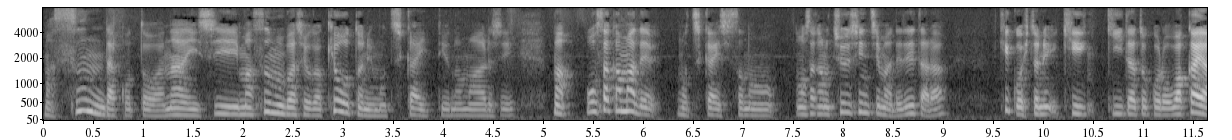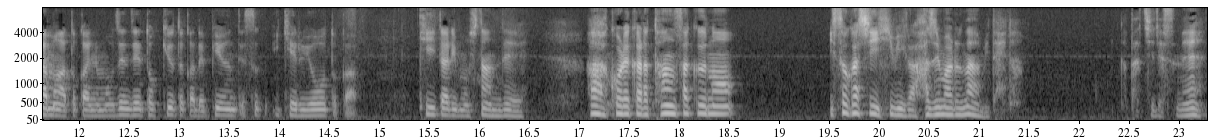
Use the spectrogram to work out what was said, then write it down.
まあ、住んだことはないし、まあ、住む場所が京都にも近いっていうのもあるし、まあ、大阪までも近いしその大阪の中心地まで出たら結構人に聞いたところ和歌山とかにも全然特急とかでピュンってすぐ行けるよとか聞いたりもしたんでああこれから探索の忙しい日々が始まるなみたいな形ですね。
